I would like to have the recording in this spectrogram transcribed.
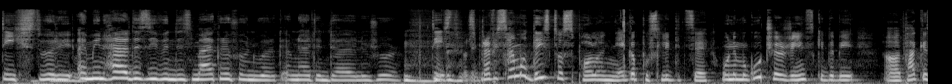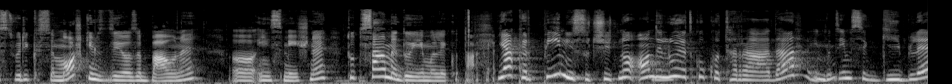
teh stvari. I mean, how does even this microphone work? I'm not entirely sure. Te stvari. Spravi, samo dejstvo spola in njega posledice onemogočajo ženski, da bi uh, take stvari, ki se moškim zdijo zabavne uh, in smešne, tudi same dojemale kot take. Ja, ker penis očitno, on deluje tako kot radar in potem se giblje,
